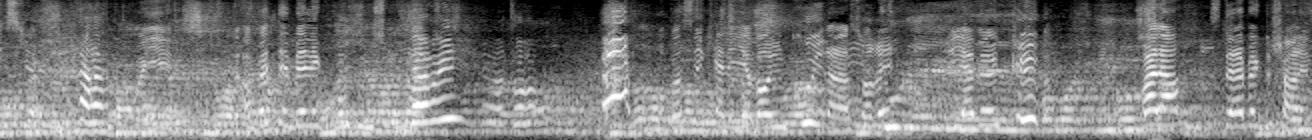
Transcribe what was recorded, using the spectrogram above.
Qu'est-ce qu'il y a Vous voyez En fait, t'aimes bien les le Ah oui, attends. On pensait qu'il allait y avoir une couille dans la soirée, et il y avait un cube Voilà, c'était la blague de Charlène.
